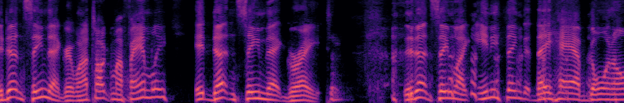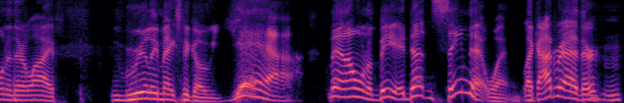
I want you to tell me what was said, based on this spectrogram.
It doesn't seem that great. When I talk to my family, it doesn't seem that great. It doesn't seem like anything that they have going on in their life really makes me go, yeah, man, I want to be. It doesn't seem that way. Like I'd rather, Mhm.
